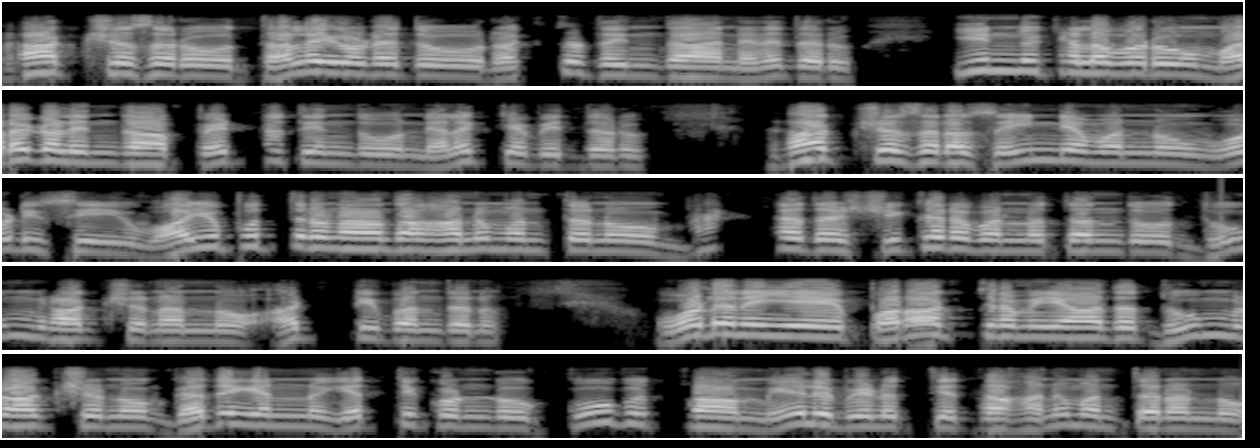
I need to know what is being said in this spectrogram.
ರಾಕ್ಷಸರು ತಲೆಯೊಡೆದು ರಕ್ತದಿಂದ ನೆನೆದರು. ಇನ್ನು ಕೆಲವರು ಮರಗಳಿಂದ ಪೆಟ್ಟು ತಿಂದು ನೆಲಕ್ಕೆ ಬಿದ್ದರು. ರಾಕ್ಷಸರ ಸೈನ್ಯವನ್ನು ಓಡಿಸಿ ವಾಯುಪುತ್ರನಾದ ಹನುಮಂತನು ಬೆಟ್ಟದ ಶಿಖರವನ್ನು ತಂದು ಧೂಮ್ರಾಕ್ಷನನ್ನು ಅಟ್ಟಿ ಬಂದನು. ಒಡನೆಯೇ ಪರಾಕ್ರಮಿಯಾದ ಧೂಮ್ರಾಕ್ಷನು ಗದೆಯನ್ನು ಎತ್ತಿಕೊಂಡು ಕೂಗುತ್ತಾ ಮೇಲೆ ಬೀಳುತ್ತಿದ್ದ ಹನುಮಂತನನ್ನು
